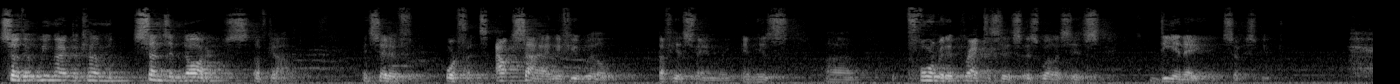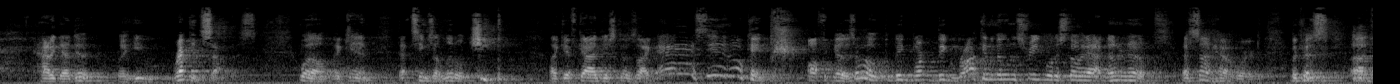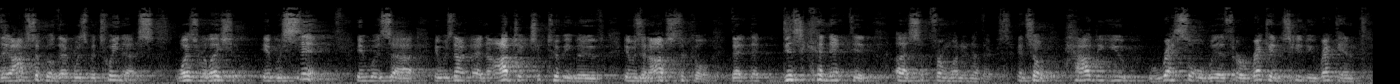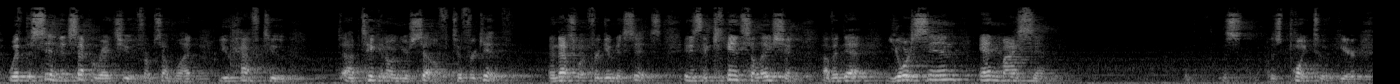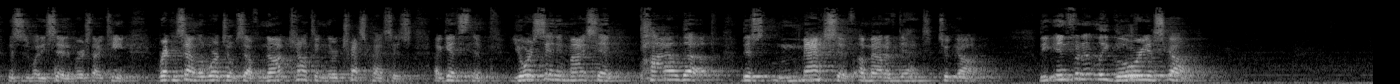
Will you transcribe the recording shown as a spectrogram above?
so that we might become sons and daughters of god instead of orphans, outside, if you will, of his family and his uh, formative practices as well as his DNA, so to speak. How did God do it? Well, he reconciled us. Well, again, that seems a little cheap like if God just goes like, ah, sin, okay, off it goes. Oh, big big rock in the middle of the street, we'll just throw it out. No, no, no, that's not how it worked. Because uh, the obstacle that was between us was relational. It was sin. It was uh, it was not an object to be moved. It was an obstacle that, that disconnected us from one another. And so, how do you wrestle with or reckon, excuse me, reckon with the sin that separates you from someone? You have to uh, take it on yourself to forgive. And that's what forgiveness is it is the cancellation of a debt. Your sin and my sin. Let's, let's point to it here. This is what he said in verse 19 Reconcile the world to himself, not counting their trespasses against them. Your sin and my sin piled up this massive amount of debt to God. The infinitely glorious God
